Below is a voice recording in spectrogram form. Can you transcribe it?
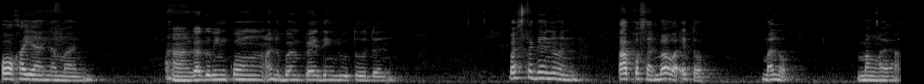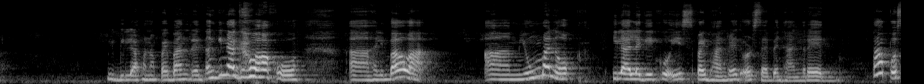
o kaya naman, ah, gagawin kong ano ba yung pwedeng luto doon. Basta ganun. Tapos, halimbawa, ito, manok. Mga, bibili ako ng 500. Ang ginagawa ko, ah, halimbawa, um, yung manok, ilalagay ko is 500 or 700. Tapos,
